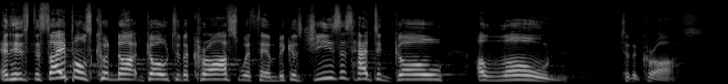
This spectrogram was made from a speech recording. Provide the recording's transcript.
And his disciples could not go to the cross with him because Jesus had to go alone to the cross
